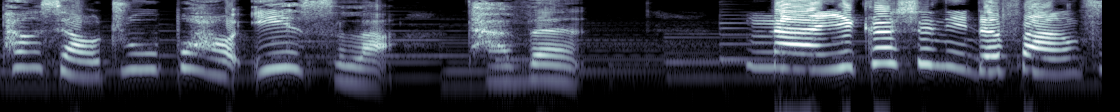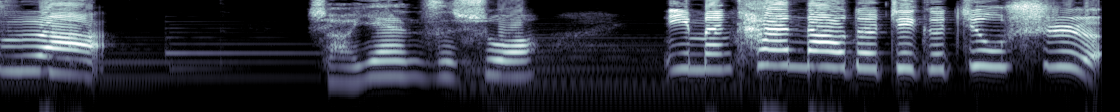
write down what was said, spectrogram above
胖小猪不好意思了，他问：“哪一个是你的房子啊？”小燕子说：“你们看到的这个就是。”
